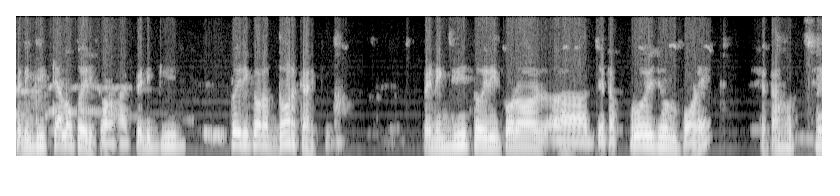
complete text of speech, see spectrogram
পেডিগ্রি কেন তৈরি করা হয়? পেডিগ্রি তৈরি করার দরকার কি? পেডিগ্রি তৈরি করার যেটা প্রয়োজন পড়ে সেটা হচ্ছে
